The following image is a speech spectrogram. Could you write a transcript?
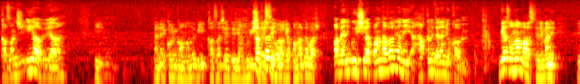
Kazancı iyi abi ya. İyi. Yani ekonomik anlamda bir kazanç elde ediyor. Yani bu işi Tabii, meslek tabii. olarak yapanlar da var. Abi yani bu işi yapan da var yani hakkını veren yok abim. Biraz ondan bahsedelim. Hani e,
